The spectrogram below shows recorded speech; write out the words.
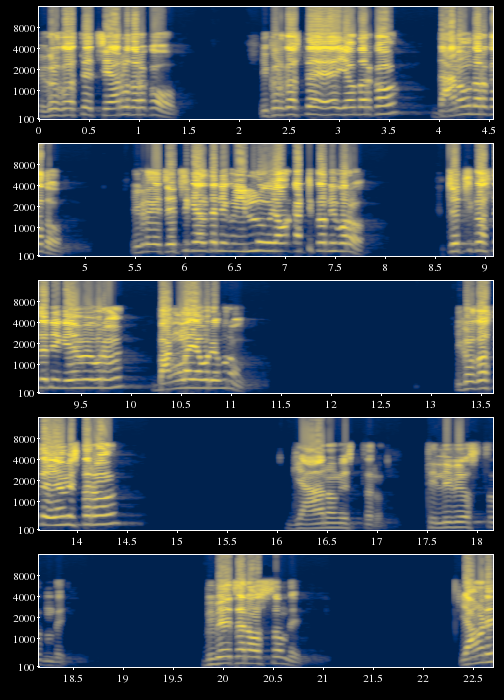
ఇక్కడికి వస్తే చీరలు దొరకవు. ఇక్కడికి వస్తే ఏం దొరకవు? దానం దొరకదు. ఇక్కడికి చర్చికి వెళ్తే నీకు ఇల్లు ఎవరు కట్టుకొని ఇవ్వరు చర్చికి వస్తే నీకు ఏమి ఇవ్వరు బంగ్లా ఎవరు ఇవ్వరు? ఇక్కడికి వస్తే ఏమి ఇస్తారు జ్ఞానం ఇస్తారు. తెలివి వస్తుంది. వివేచన వస్తుంది. ఏమండి?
